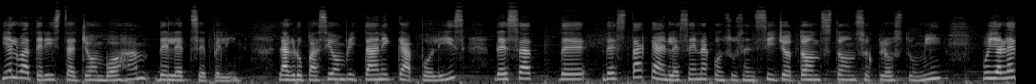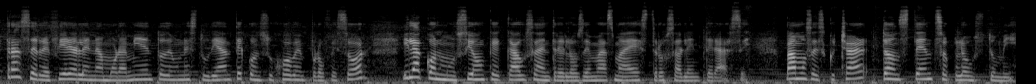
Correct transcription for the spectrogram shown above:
y el baterista John Boham de Led Zeppelin. La agrupación británica Police destaca en la escena con su sencillo Don't Stone So Close to Me, cuya letra se refiere al enamoramiento de un estudiante con su joven profesor y la conmoción que causa entre los demás maestros al enterarse. Vamos a escuchar Don't Stand So Close to Me.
